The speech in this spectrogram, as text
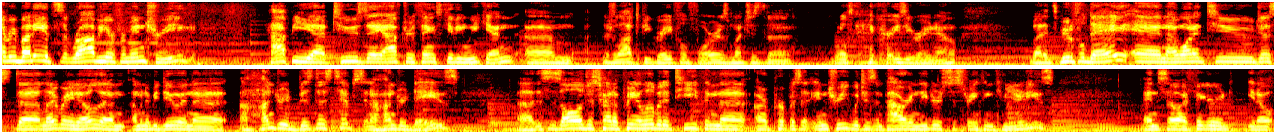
everybody, it's Rob here from Intrigue. Happy uh, Tuesday after Thanksgiving weekend. Um, there's a lot to be grateful for as much as the world's kind of crazy right now. But it's a beautiful day and I wanted to just uh, let everybody know that I'm, I'm going to be doing a, a hundred business tips in a hundred days. Uh, this is all just kind of putting a little bit of teeth in the, our purpose at Intrigue, which is empowering leaders to strengthen communities. And so I figured, you know,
